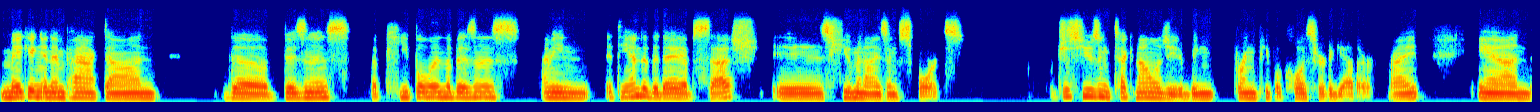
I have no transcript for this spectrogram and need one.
making an impact on the business the people in the business. I mean at the end of the day obsesh is humanizing sports. We're just using technology to bring bring people closer together right? And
